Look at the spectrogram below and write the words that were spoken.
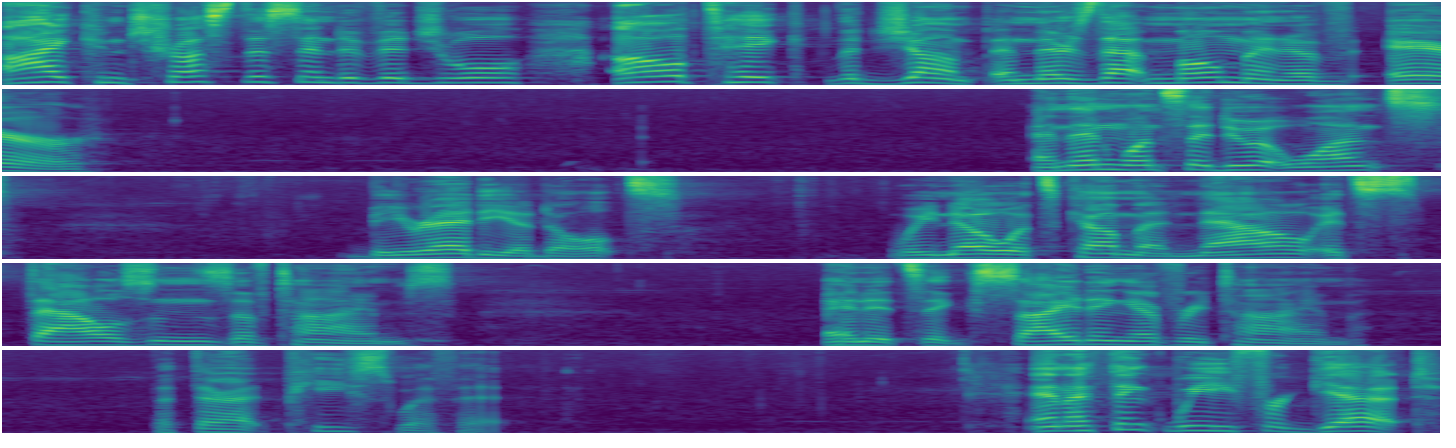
I can trust this individual. I'll take the jump. And there's that moment of air. And then once they do it once, be ready, adults. We know what's coming. Now it's thousands of times. And it's exciting every time, but they're at peace with it. And I think we forget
